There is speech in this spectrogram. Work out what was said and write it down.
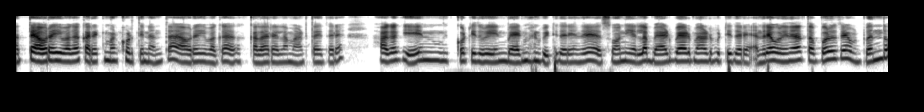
ಮತ್ತೆ ಅವರೇ ಇವಾಗ ಕರೆಕ್ಟ್ ಮಾಡಿಕೊಡ್ತೀನಿ ಅಂತ ಅವರೇ ಇವಾಗ ಕಲರ್ ಎಲ್ಲ ಮಾಡ್ತಾಯಿದ್ದಾರೆ ಹಾಗಾಗಿ ಏನು ಕೊಟ್ಟಿದ್ರು, ಏನು ಬ್ಯಾಡ್ ಮಾಡಿಬಿಟ್ಟಿದ್ದಾರೆ ಅಂದರೆ, ಸೋನಿ ಎಲ್ಲ ಬ್ಯಾಡ್ ಬ್ಯಾಡ್ ಮಾಡಿಬಿಟ್ಟಿದ್ದಾರೆ. ಅಂದರೆ ಅವ್ರು ಏನಾದ್ರು ತಪ್ಪರಿದ್ರೆ ಬಂದು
